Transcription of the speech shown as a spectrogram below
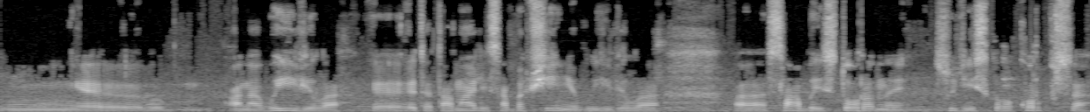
э, она выявила, этот анализ, обобщение выявила слабые стороны судейского корпуса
